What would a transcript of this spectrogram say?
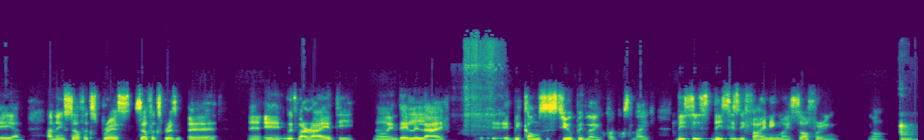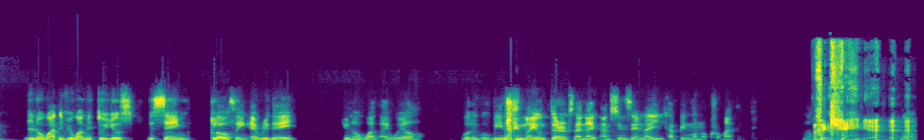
day, and and then self-express, self-express uh, uh, uh, with variety, you know, in daily life, it, becomes stupid. Like, what was like this is this is defining my suffering, no? Mm. You know what? If you want me to use the same clothing every day, you know what? I will. Well, it will be in my own terms, and I and since then I have been monochromatic. No. Okay. no.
